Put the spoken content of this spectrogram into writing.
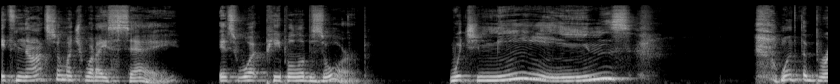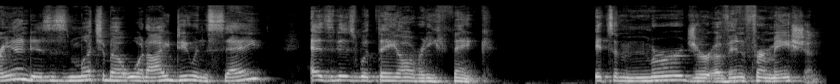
It's not so much what I say, it's what people absorb, which means what the brand is is as much about what I do and say as it is what they already think. It's a merger of information.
